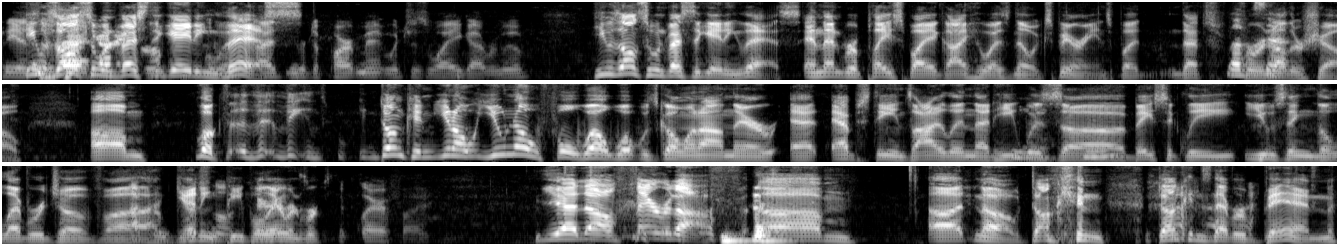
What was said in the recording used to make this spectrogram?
he was also to Trump and investigating this. The department, which is why he got removed. He was also investigating this, and then replaced by a guy who has no experience. But that's Loves for it. another show. Um, look, the, the, Duncan, you know, you know full well what was going on there at Epstein's Island. That he was uh, basically using the leverage of uh, getting people there and. experience, just to clarify. Yeah, no, fair enough. Um, uh, no, Duncan, Duncan's never been.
